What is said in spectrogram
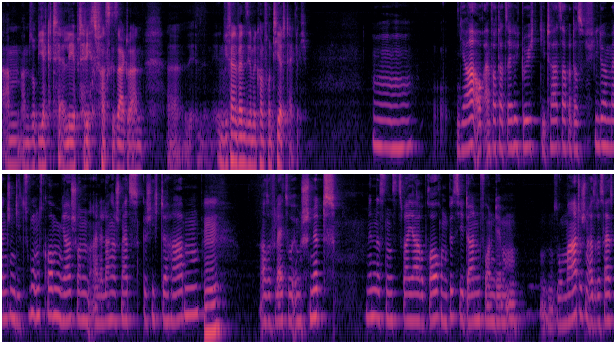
am, am, Subjekt erlebt, hätte ich jetzt fast gesagt, oder an, äh, inwiefern werden Sie damit konfrontiert täglich? Hm. Ja, auch einfach tatsächlich durch die Tatsache, dass viele Menschen, die zu uns kommen, ja schon eine lange Schmerzgeschichte haben. Mhm. Also vielleicht so im Schnitt mindestens zwei Jahre brauchen, bis sie dann von dem somatischen, also das heißt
